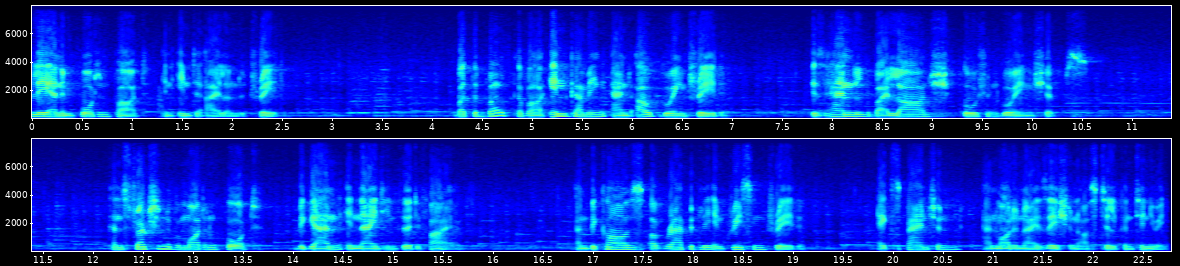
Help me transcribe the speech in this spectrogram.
play an important part in inter-island trade. But the bulk of our incoming and outgoing trade is handled by large ocean-going ships. Construction of a modern port began in 1935, and because of rapidly increasing trade, expansion and modernization are still continuing.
